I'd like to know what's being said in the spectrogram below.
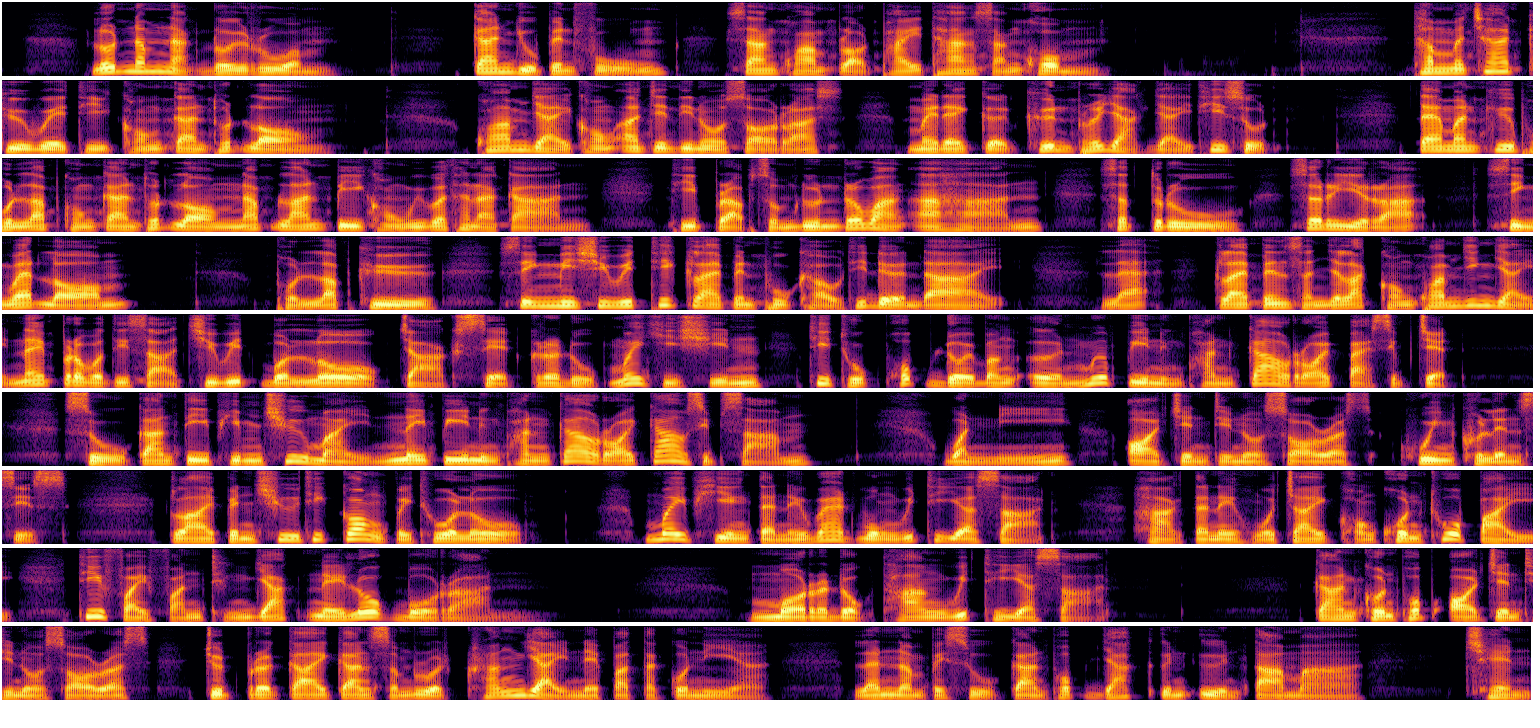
ลดน้ำหนักโดยรวม การอยู่เป็นฝูง สร้างความปลอดภัยทางสังคม ธรรมชาติคือเวทีของการทดลอง ความใหญ่ของอาร์เจนติโนซอรัส ไม่ได้เกิดขึ้นเพราะอยากใหญ่ที่สุด แต่มันคือผลลัพธ์ของการทดลองนับล้านปีของวิวัฒนาการ ที่ปรับสมดุลระหว่างอาหาร ศัตรู สรีระ สิ่งแวดล้อม ผลลัพธ์คือ สิ่งมีชีวิตที่กลายเป็นภูเขาที่เดินได้ และ กลายเป็นสัญลักษณ์ของความยิ่งใหญ่ในประวัติศาสตร์ชีวิตบนโลก จากเศษกระดูกไม่กี่ชิ้นที่ถูกพบโดยบังเอิญเมื่อปี 1987 สู่การตีพิมพ์ชื่อใหม่ในปี 1993 วันนี้ Argentinosaurus huinculensis กลายเป็นชื่อที่ก้องไปทั่วโลก ไม่เพียงแต่ในแวดวงวิทยาศาสตร์ หากแต่ในหัวใจของคนทั่วไปที่ใฝ่ฝันถึงยักษ์ในโลกโบราณ มรดกทางวิทยาศาสตร์ การค้นพบ Argentinosaurus จุดประกายการสำรวจครั้งใหญ่ในปาตาโกเนีย และนำไปสู่การพบยักษ์อื่น ๆ ตามมา เช่น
